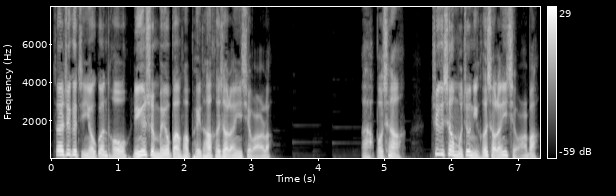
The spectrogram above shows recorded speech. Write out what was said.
在这个紧要关头，林恩是没有办法陪他和小兰一起玩了。啊，抱歉啊，这个项目就你和小兰一起玩吧，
